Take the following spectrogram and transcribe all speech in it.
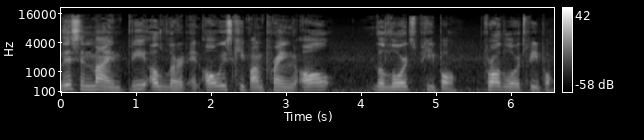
this in mind, be alert and always keep on praying all the Lord's people for all the Lord's people.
